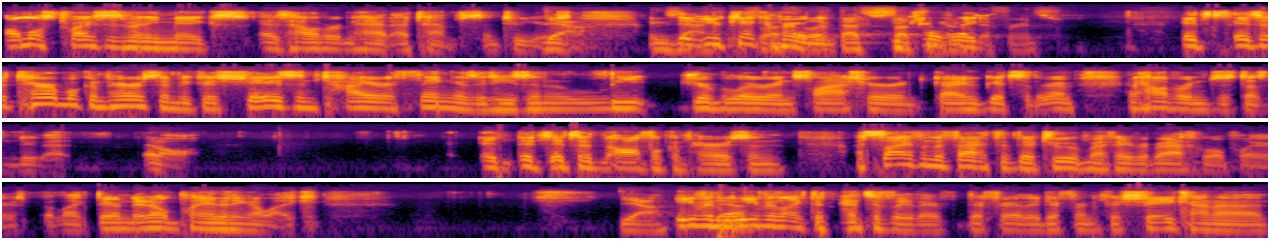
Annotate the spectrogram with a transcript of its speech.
almost twice as many makes as Halliburton had attempts in two years. Yeah, exactly. You can't So compare them. Like that's such a big like- difference. it's it's a terrible comparison because Shai's entire thing is that he's an elite dribbler and slasher and guy who gets to the rim, and Halliburton just doesn't do that at all. It, it's it's an awful comparison. Aside from the fact that they're two of my favorite basketball players, but like they they don't play anything alike. Yeah, Even yeah. even like defensively, they're they're fairly different because Shai kind of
